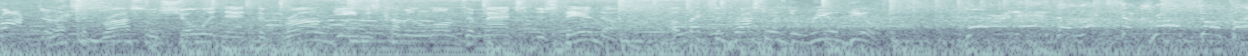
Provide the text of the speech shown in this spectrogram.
rocked her. Alexa Grasso showing that the ground game is coming along to match the stand-up. Alexa Grasso is the real deal. There it is, Alexa Grasso by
